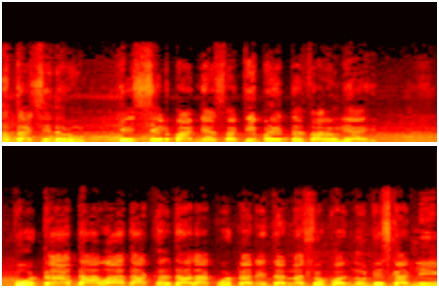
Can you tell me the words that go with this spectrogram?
हाताशी धरून हे शेड पाडण्यासाठी प्रयत्न चालवले आहेत. कोर्टात दावा दाखल झाला कोर्टाने त्यांना शोकॉज नोटीस काढली.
